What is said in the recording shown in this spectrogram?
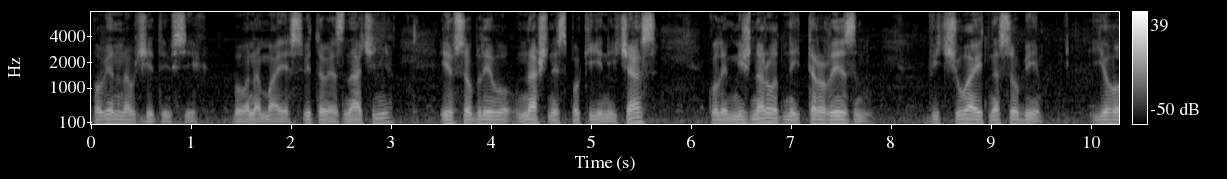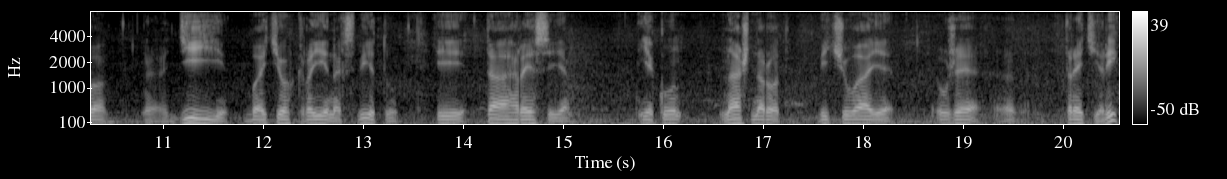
повинна навчити всіх, бо вона має світове значення, і особливо в наш неспокійний час, коли міжнародний тероризм відчувають на собі його е, дії в багатьох країнах світу, і та агресія, яку наш народ відчуває вже е, третій рік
